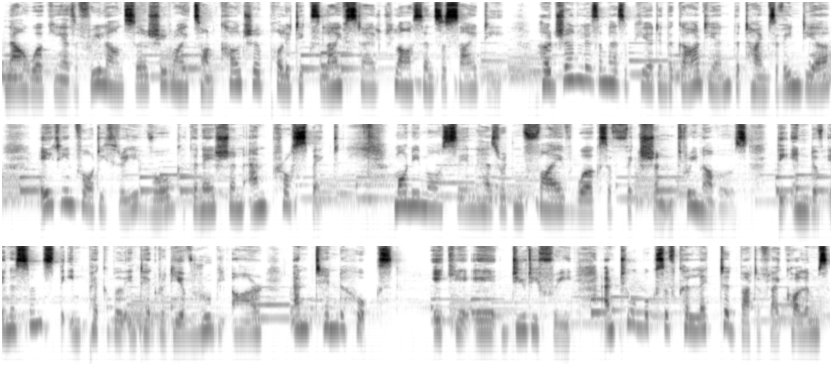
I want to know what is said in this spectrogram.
Now working as a freelancer, she writes on culture, politics, lifestyle, class, and society. Her journalism has appeared in The Guardian, The Times of India, 1843, Vogue, The Nation, and Prospect. Moni Mohsin has written five works of fiction, three novels The End of Innocence, The Impeccable Integrity of Ruby R., and Tender Hooks, aka Duty Free, and two books of collected butterfly columns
